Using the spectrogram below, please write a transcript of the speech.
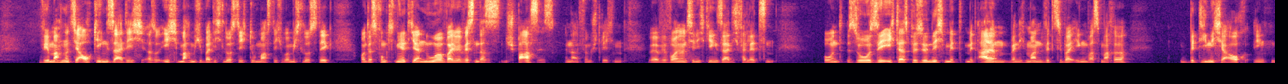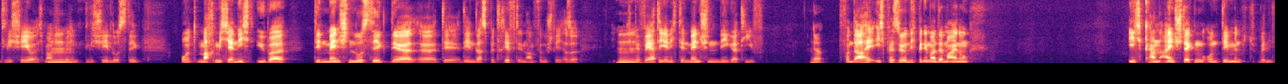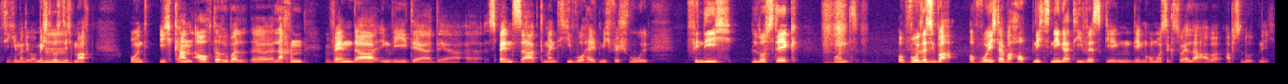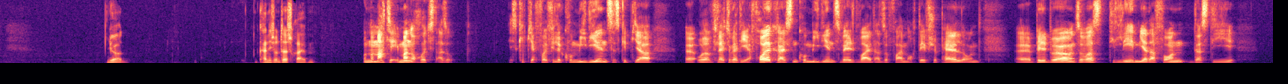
wir machen uns ja auch gegenseitig, also ich mache mich über dich lustig, du machst dich über mich lustig und das funktioniert ja nur, weil wir wissen, dass es ein Spaß ist, in Anführungsstrichen. Äh, Wir wollen uns hier nicht gegenseitig verletzen. Und so sehe ich das persönlich mit, mit allem. Wenn ich mal einen Witz über irgendwas mache, bediene ich ja auch irgendein Klischee oder ich mache mich über irgendein Klischee lustig und mache mich ja nicht über den Menschen lustig, der, äh, der, den das betrifft, in Anführungsstrichen. Also ich bewerte ja nicht den Menschen negativ. ja. Von daher, ich persönlich bin immer der Meinung, ich kann einstecken und dem, wenn sich jemand über mich lustig macht, und ich kann auch darüber äh, lachen, wenn da irgendwie der, der äh, Spence sagt, mein Tivo hält mich für schwul. Finde ich lustig und obwohl das über, obwohl ich da überhaupt nichts Negatives gegen, gegen Homosexuelle habe, absolut nicht. Ja. Kann ich unterschreiben. Und man macht ja immer noch heutzutage, also es gibt ja voll viele Comedians, es gibt ja, äh, oder vielleicht sogar die erfolgreichsten Comedians weltweit, also vor allem auch Dave Chappelle und äh, Bill Burr und sowas, die leben ja davon, dass die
